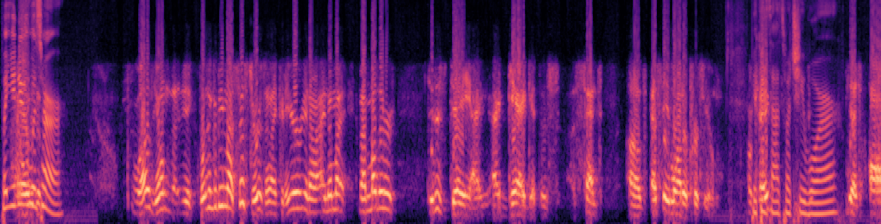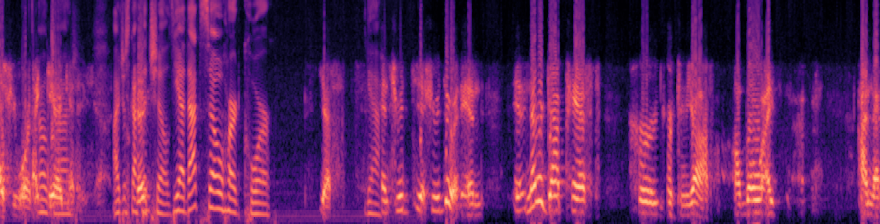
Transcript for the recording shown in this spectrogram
But you knew it was did- her. Well, you know, it wasn't going to be my sisters, and I could hear, you know, I know my my mother. To this day, I, I gag at this scent of Estee Lauder perfume. Okay, Because that's what she wore. that's all she wore. I Oh, gag gosh. at it. Yeah. I just got Okay? the chills. Yeah, that's so hardcore. Yes. Yeah. And she would, yeah, she would do it, and it never got past her jerking me off. Although I, I'm not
